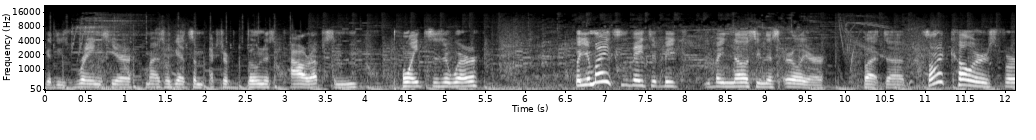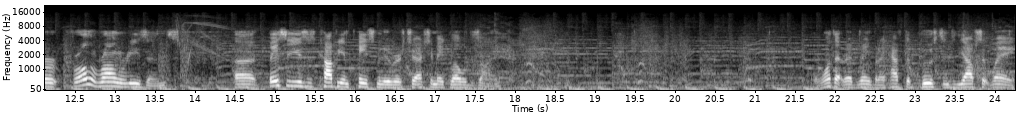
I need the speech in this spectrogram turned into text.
Get these rings here. Might as well get some extra bonus power-ups, some points, as it were. But you might be, you've been noticing this earlier, but uh, Sonic Colors, for for all the wrong reasons, uh, basically uses copy and paste maneuvers to actually make level design. Want that red ring, but I have to boost into the opposite way.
